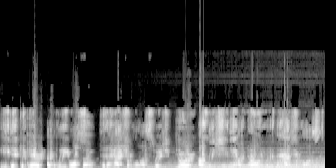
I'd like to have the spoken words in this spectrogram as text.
He did compare it, I believe, also to the Hatch from Lost, which you're unleashing the unknown with the Hatch from Lost.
